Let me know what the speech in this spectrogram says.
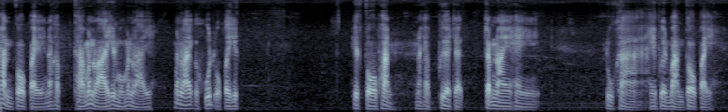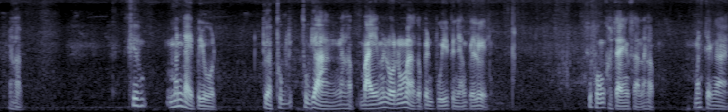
พันธุ์ต่อไปนะครับ ถามมันหลายเห็นหมมันหลาย มันหลายก็คุดออกไปเห็ดเห็ดต่อพันธุ์นะครับ เพื่อจะจำหน่ายให้ลูกค้าให้เพื่อนบ้านต่อไปนะครับ คือมันได้ประโยชน์เกือบทุกทุกอย่างนะครับ ใบมันลดลงมาก็เป็นปุ๋ยเป็นอย่างไปเลย คือผมเข้าใจอย่างสันนะครับ มันจะง่าย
